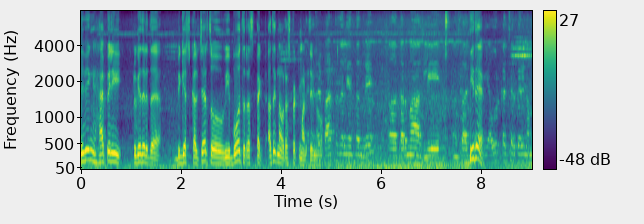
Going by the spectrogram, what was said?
living happily together the biggest culture so we both respect ಅದಕ್ಕೆ ನಾವು ರೆಸ್ಪೆಕ್ಟ್ ಮಾಡ್ತೀವಿ ನಾವು. ಭಾರತದಲ್ಲಿ ಅಂತಂದ್ರೆ ಧರ್ಮ ಆಗಲಿ ಇದೆ. ಅವ್ರ ಕಲ್ಚರ್ ಬೇರೆ ನಮ್ಮ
